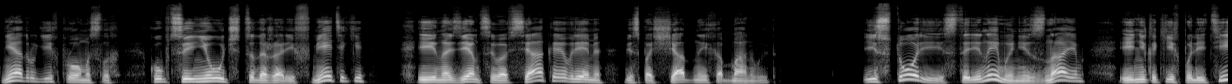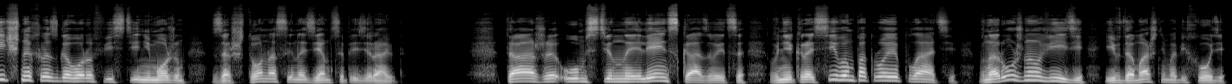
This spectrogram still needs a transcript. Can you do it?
ни о других промыслах. Купцы не учатся даже арифметике, и иноземцы во всякое время беспощадно их обманывают. Истории старины мы не знаем, и никаких политичных разговоров вести не можем, за что нас иноземцы презирают. Та же умственная лень сказывается в некрасивом покрое платья, в наружном виде и в домашнем обиходе,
